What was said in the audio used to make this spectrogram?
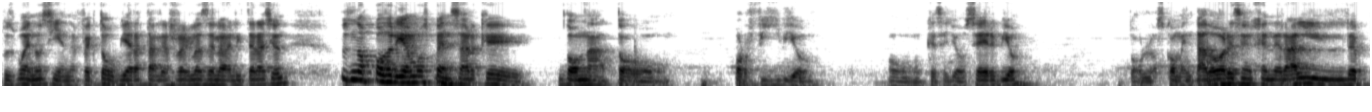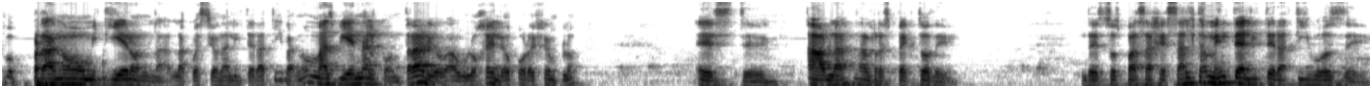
pues bueno, si en efecto hubiera tales reglas de la literación, pues no podríamos pensar que Donato, Porfirio, o qué sé yo, Servio, o los comentadores en general de plano omitieron la, cuestión aliterativa, ¿no? Más bien al contrario, Aulo Gelio, por ejemplo, este, habla al respecto de, de estos pasajes altamente aliterativos de,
